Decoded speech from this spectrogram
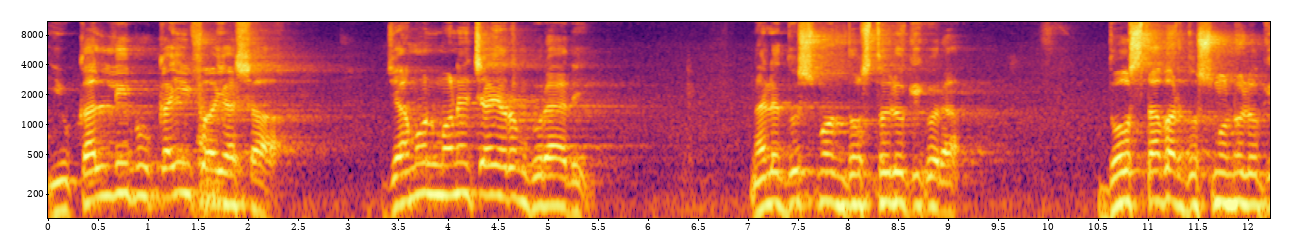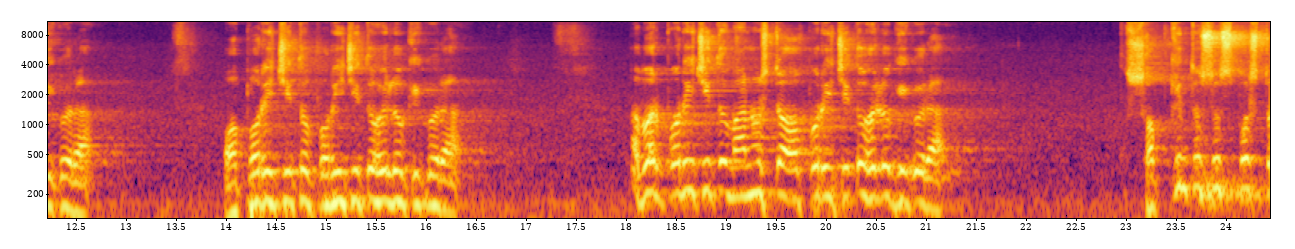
ইউকাল্লিবু কাইফা ইয়াশা। যেমন মনে চাই এরম ঘুরায় দিই। নাহলে দুশ্মন দোস্ত হইল কি করা দোস্ত আবার দুশ্মন হইল কি করা অপরিচিত, পরিচিত হইল কি করা? আবার পরিচিত মানুষটা অপরিচিত হইল কি করা? সব কিন্তু সুস্পষ্ট।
